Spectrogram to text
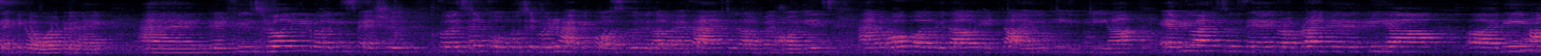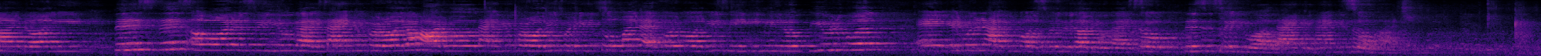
second award tonight and it feels really, really special. First and foremost, it wouldn't have been possible without my fans, without my audience and above all, without entire team Tina. Everyone who there from Pranil, Ria, uh, Neha, Dolly. This, this award is for you guys. Thank you for all your hard work. Thank you for always putting in so much effort, always making me look beautiful. And it wouldn't have been possible without you guys. So this is for you all. Thank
